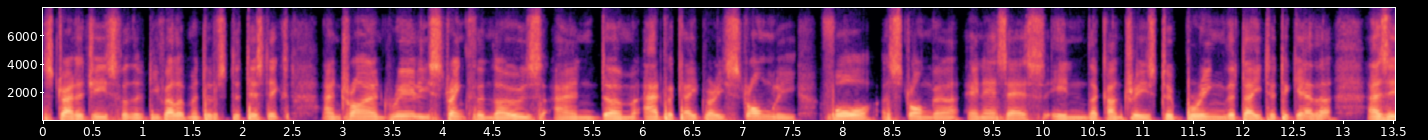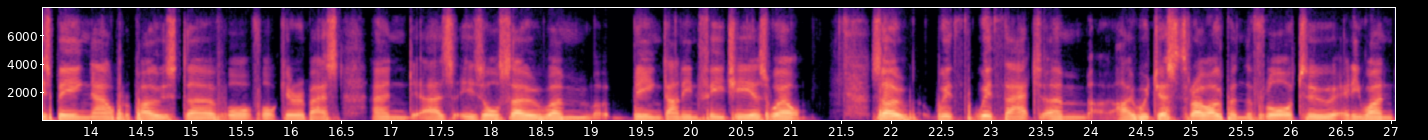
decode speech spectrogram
strategies for the development of statistics, and try and really strengthen those and um, advocate very strongly for a stronger NSS in the countries to bring the data together, as is being now proposed uh, for for Kiribati, and as is also um, being done in Fiji as well. So with with that, um, I would just throw open the floor to anyone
